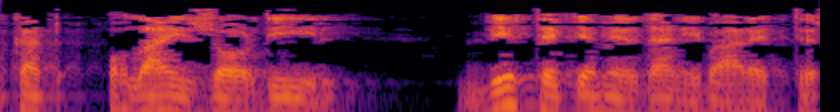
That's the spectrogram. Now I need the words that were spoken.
Fakat olay zor değil. Bir tek emirden ibarettir.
